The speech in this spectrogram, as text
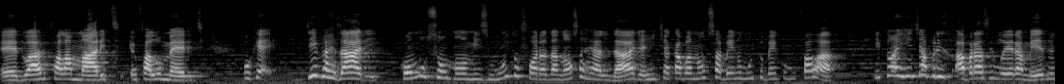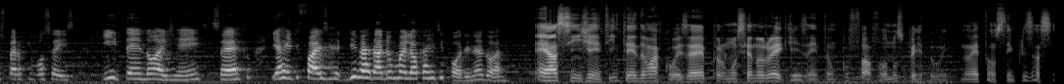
Eduardo fala Marit, eu falo Merit. Porque, de verdade, como são nomes muito fora da nossa realidade, a gente acaba não sabendo muito bem como falar. Então a gente, a brasileira mesmo, espero que vocês entendam a gente, certo? E a gente faz de verdade o melhor que a gente pode, né, Eduardo? É assim, gente, entenda uma coisa, é pronúncia norueguesa, então por favor nos perdoem. Não é tão simples assim.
